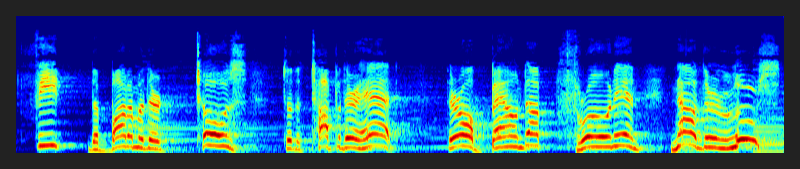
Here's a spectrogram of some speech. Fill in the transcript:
feet, the bottom of their toes to the top of their head. They're all bound up, thrown in. Now they're loosed.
